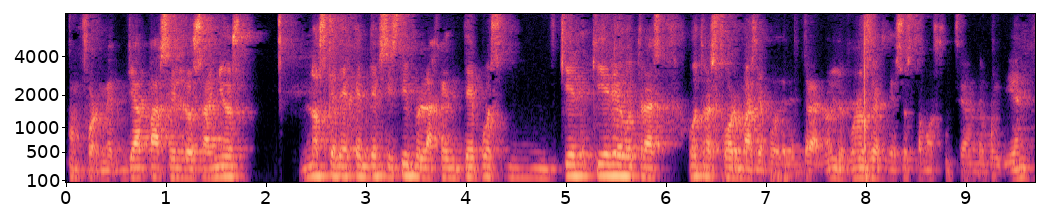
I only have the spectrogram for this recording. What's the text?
conforme ya pasen los años, no es que dejen de existir, pero la gente pues quiere, quiere otras, otras formas de poder entrar, ¿no? Y los bonos de acceso estamos funcionando muy bien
